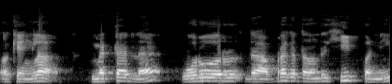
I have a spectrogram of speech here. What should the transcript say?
ஓகேங்களா? மெத்தட்ல ஒரு ஒரு இந்த அப்ரகத்தை வந்து ஹீட் பண்ணி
